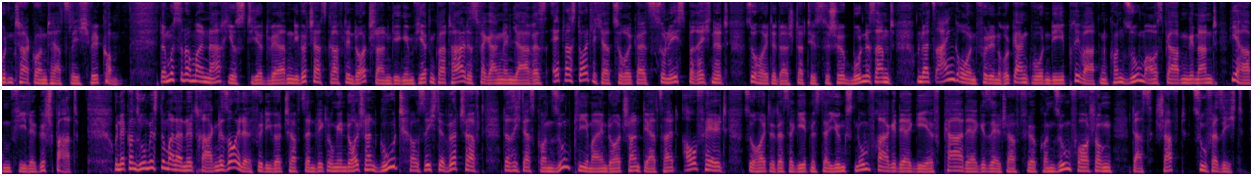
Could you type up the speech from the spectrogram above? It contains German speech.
Guten Tag und herzlich willkommen. Da musste noch mal nachjustiert werden. Die Wirtschaftskraft in Deutschland ging im vierten Quartal des vergangenen Jahres etwas deutlicher zurück als zunächst berechnet, so heute das Statistische Bundesamt. Und als ein Grund für den Rückgang wurden die privaten Konsumausgaben genannt. Hier haben viele gespart. Und der Konsum ist nun mal eine tragende Säule für die Wirtschaftsentwicklung in Deutschland. Gut aus Sicht der Wirtschaft, dass sich das Konsumklima in Deutschland derzeit aufhält, so heute das Ergebnis der jüngsten Umfrage der GfK, der Gesellschaft für Konsumforschung. Das schafft Zuversicht.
